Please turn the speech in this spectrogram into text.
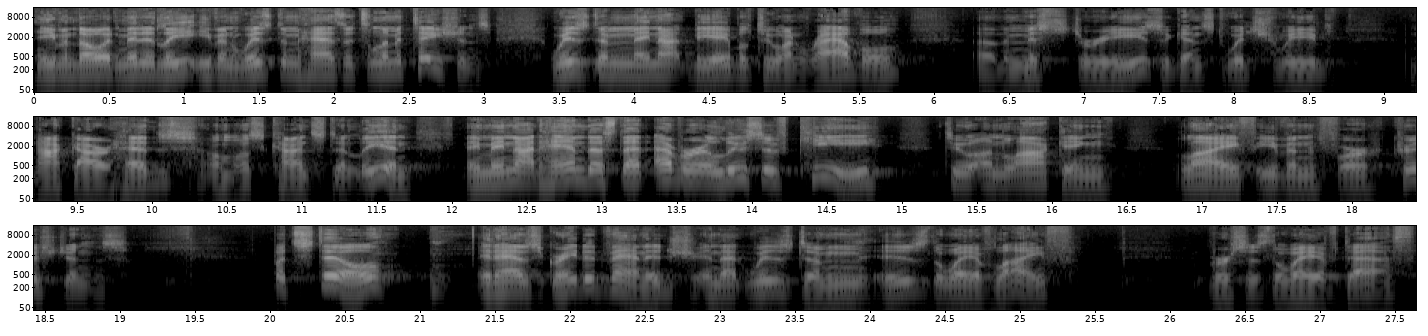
Even though, admittedly, even wisdom has its limitations. Wisdom may not be able to unravel uh, the mysteries against which we knock our heads almost constantly, and they may not hand us that ever elusive key to unlocking life, even for Christians. But still, it has great advantage in that wisdom is the way of life versus the way of death.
